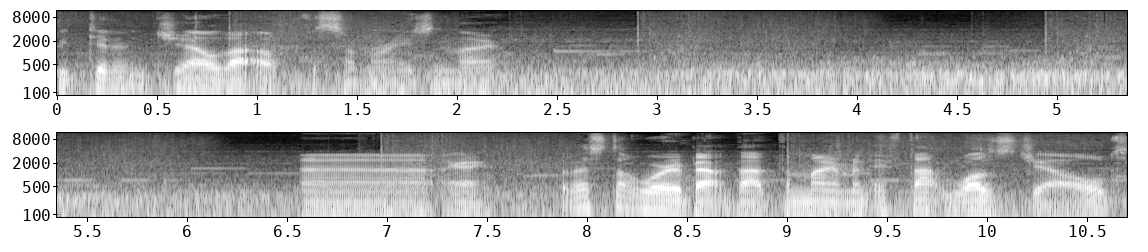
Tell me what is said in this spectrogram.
We didn't gel that up for some reason though. Uh, okay, but let's not worry about that at the moment. If that was gelled...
